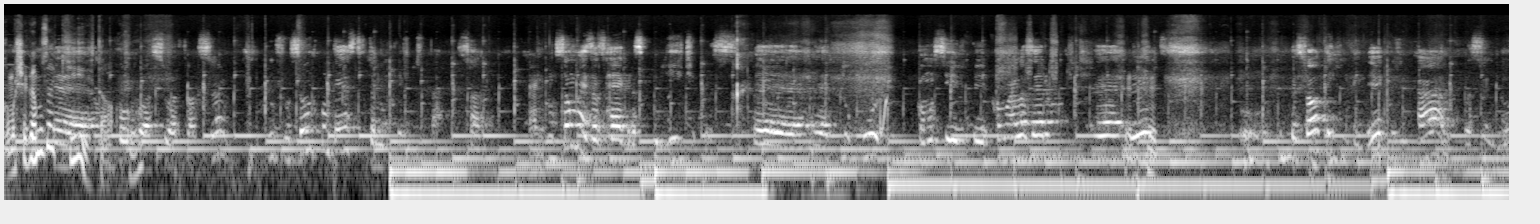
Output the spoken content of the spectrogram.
como chegamos aqui é, e tal. Um pouco a sua atuação em função do contexto também que a gente está, sabe? Não são mais as regras políticas é, é, curso, como, se, como elas eram é, antes. O pessoal tem que entender que está assim, no,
